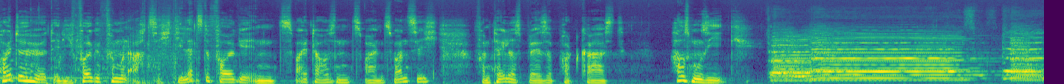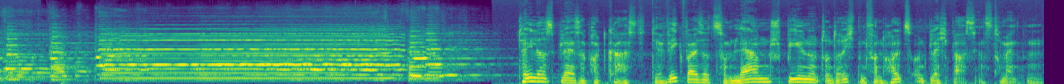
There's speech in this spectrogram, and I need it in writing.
Heute hört ihr die Folge 85, die letzte Folge in 2022 von Taylor's Blazer Podcast Hausmusik. Taylor's Bläser Podcast, der Wegweiser zum Lernen, Spielen und Unterrichten von Holz- und Blechblasinstrumenten.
